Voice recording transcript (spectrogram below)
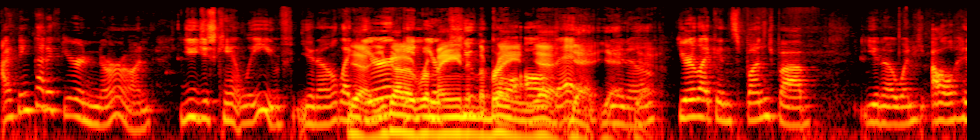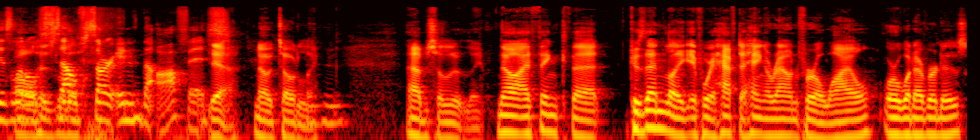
I think that if you're a neuron, you just can't leave, you know? Like Yeah, you you're gotta in your remain in the brain. all Yeah, day, yeah, yeah, you know? yeah. You're like in SpongeBob, you know, when he, all his All little his selves are in the office. Yeah, no, totally. Mm-hmm. Absolutely. No, I think that because then, like, if we have to hang around for a while or whatever it is,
